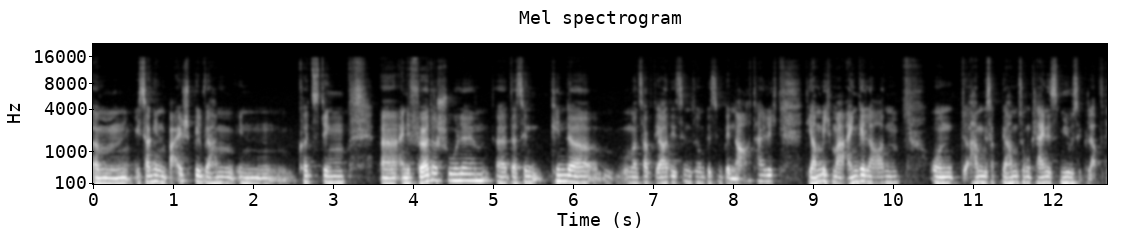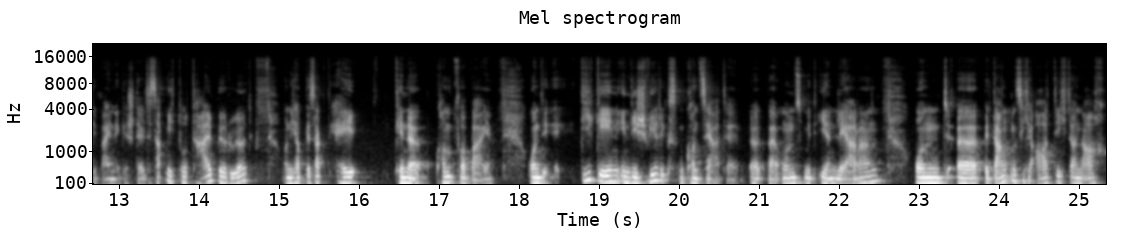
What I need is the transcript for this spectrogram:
Ähm, ich sage Ihnen ein Beispiel, wir haben in Kötzting äh, eine Förderschule, äh, da sind Kinder, wo man sagt, ja, die sind so ein bisschen benachteiligt. Die haben mich mal eingeladen und haben gesagt, wir haben so ein kleines Musical auf die Beine gestellt. Das hat mich total berührt und ich habe gesagt, hey, Kinder, kommt vorbei. Und die gehen in die schwierigsten Konzerte äh, bei uns mit ihren Lehrern und äh, bedanken sich artig danach.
